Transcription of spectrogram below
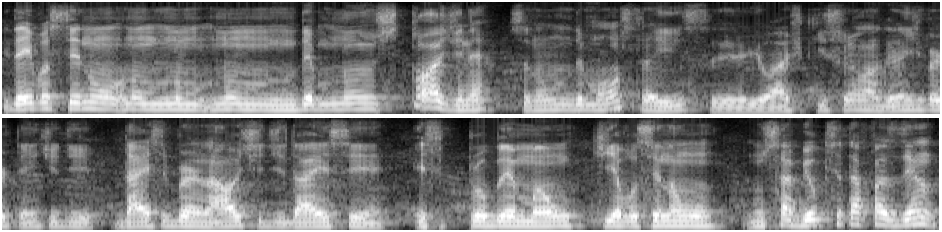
E daí você não, não, não, não, não explode, né? Você não demonstra isso. E eu acho que isso é uma grande vertente de dar esse burnout, de dar esse, esse problemão que é você não, não saber o que você tá fazendo.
